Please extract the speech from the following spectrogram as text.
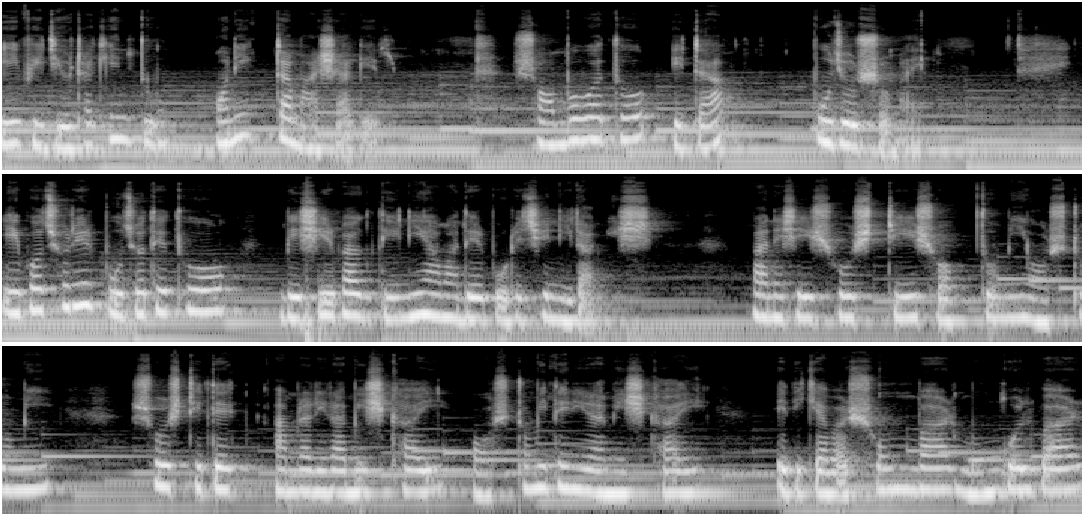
এই ভিডিওটা কিন্তু অনেকটা মাস আগের। সম্ভবত এটা পুজোর সময়। এবছরের পুজোতে তো বেশিরভাগ দিনই আমাদের পড়েছে নিরামিষ। মানে সেই ষষ্ঠী, সপ্তমী, অষ্টমী ষষ্ঠীতে আমরা নিরামিষ খাই, অষ্টমীতে নিরামিষ খাই, এদিকে আবার সোমবার, মঙ্গলবার,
